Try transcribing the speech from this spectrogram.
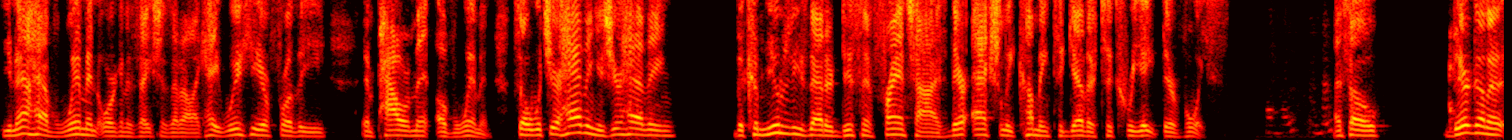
you now have women organizations that are like, hey, we're here for the empowerment of women. So what you're having is you're having the communities that are disenfranchised, they're actually coming together to create their voice. Mm -hmm, and so they're gonna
